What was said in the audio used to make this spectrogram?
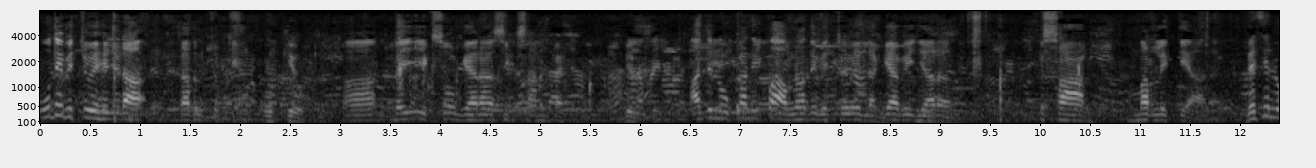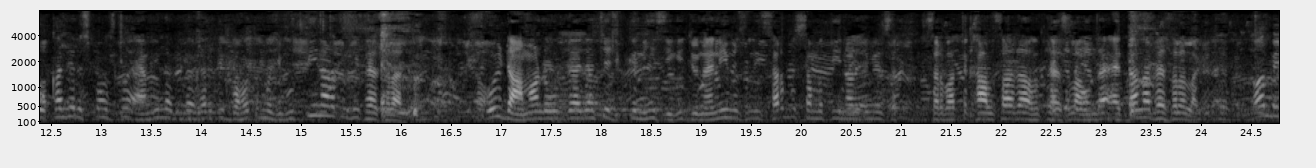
ਉਹਦੇ ਵਿੱਚੋਂ ਇਹ ਜਿਹੜਾ ਕਦਮ ਚੁੱਕਿਆ। Okay okay. ਬਈ 111 ਅਸੀਂ ਕਿਸਾਨ ਬੈਠੇ ਬਿਲਕੁਲ। ਅੱਜ ਲੋਕਾਂ ਦੀ ਭਾਵਨਾ ਦੇ ਵਿੱਚੋਂ ਇਹ ਲੱਗਿਆ ਵੀ ਯਾਰ ਕਿਸਾਨ ਮਰ ਲਈ ਤਿਆਰ ਹੈ। ਵੈਸੇ ਲੋਕਾਂ ਦੇ ਰਿਸਪੌਂਸ ਤੋਂ ਐਵੇਂ ਲੱਗਦਾ ਸਰ ਕਿ ਬਹੁਤ ਮਜ਼ਬੂਤੀ ਨਾਲ ਤੁਸੀਂ ਫੈਸਲਾ ਲਿਆ। ਕੋਈ ਡਾਮਾਡੋਲ ਜਾਂ ਜਾਂ ਝਿਜਕ ਨਹੀਂ ਸੀਗੀ ਜੁਨੈਨੀ ਮਸਲੀ ਸਰਬਸੰਮਤੀ ਨਾਲ ਜਿਵੇਂ ਸਰਬੱਤ ਖਾਲਸਾ ਦਾ ਫੈਸਲਾ ਹੁੰਦਾ ਐਦਾਂ ਦਾ ਫੈਸਲਾ ਲੱਗ ਰਿਹਾ। ਹਾਂ ਵੀ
